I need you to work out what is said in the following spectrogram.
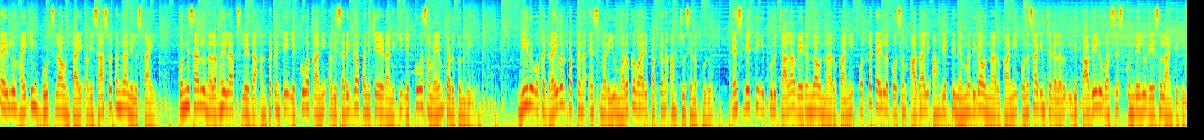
టైర్లు హైకింగ్ బూట్స్లా ఉంటాయి అవి శాశ్వతంగా నిలుస్తాయి. కొన్నిసార్లు నలభై ల్యాప్స్ లేదా అంతకంటే ఎక్కువ కానీ అవి సరిగ్గా పనిచేయడానికి ఎక్కువ సమయం పడుతుంది. మీరు ఒక డ్రైవర్ పక్కన ఎస్ మరియు మరొక వారి పక్కన అహ్ చూసినప్పుడు ఎస్ వ్యక్తి ఇప్పుడు చాలా వేగంగా ఉన్నారు కానీ కొత్త టైర్ల కోసం ఆగాలి అహ్ వ్యక్తి నెమ్మదిగా ఉన్నారు కానీ కొనసాగించగలరు. ఇది తాబేలు వర్సెస్ కుందేలు రేసు లాంటిది.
